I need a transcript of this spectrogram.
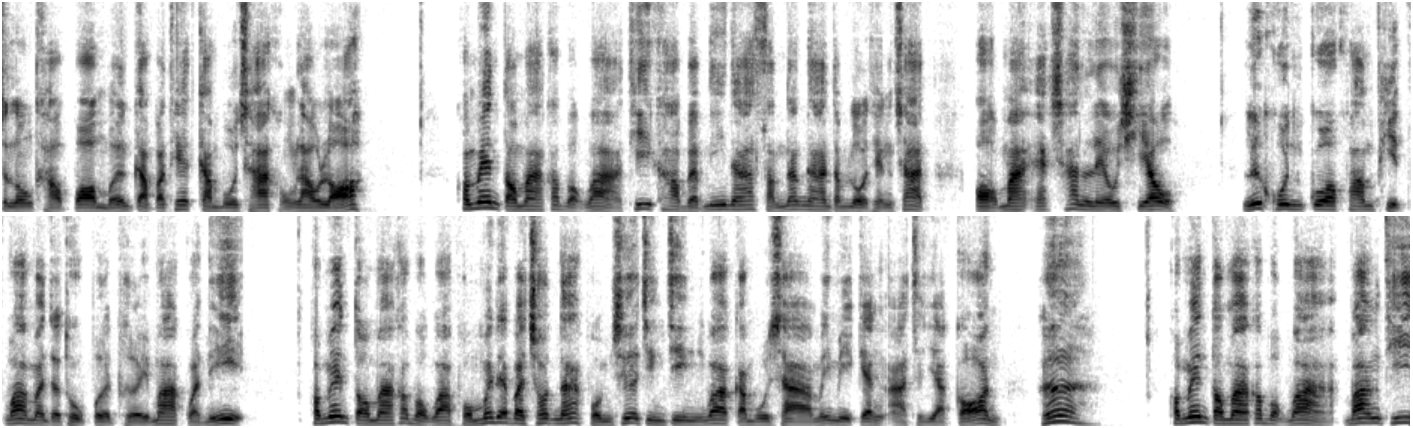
จะลงข่าวปลอมเหมือนกับประเทศกัมพูชาของเราเหรอคอมเมนต์ต่อมาก็บอกว่าที่ข่าวแบบนี้นะสำนักงานตำรวจแห่งชาติออกมาแอคชั่นเร็วเชียว หรือคุณกลัวความผิดว่ามันจะถูกเปิดเผยมากกว่านี้ คอมเมนต์ต่อมาเขาบอกว่าผมไม่ได้ประชดนะ ผมเชื่อจริง ๆ ว่ากัมพูชาไม่มีแก๊งอาชญากร เฮ้อคอมเมนต์ต่อมาก็บอกว่าบางที่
